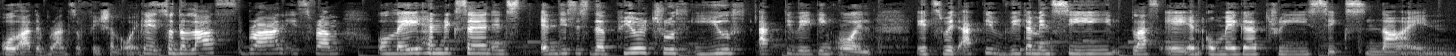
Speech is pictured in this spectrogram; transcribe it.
all other brands of facial oil. Okay, so the last brand is from Ole Henriksen and, and this is the Pure Truth Youth Activating Oil. It's with active vitamin C plus A and omega 369.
